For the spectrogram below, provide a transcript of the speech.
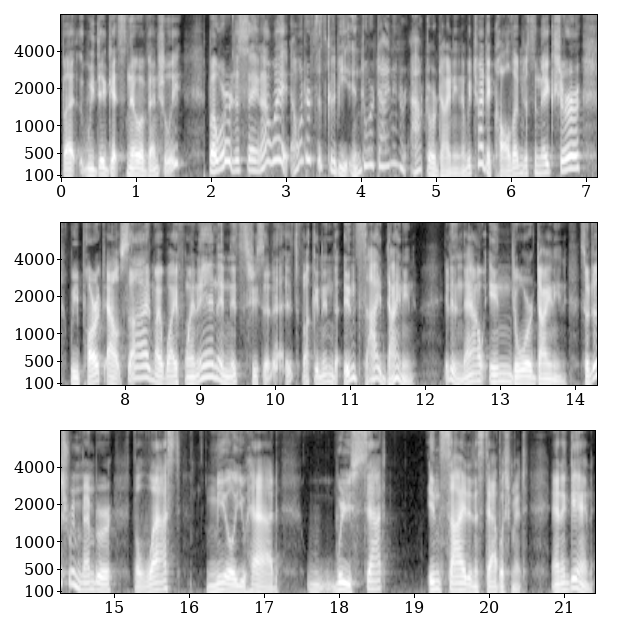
but we did get snow eventually. But we were just saying, oh, wait, I wonder if it's going to be indoor dining or outdoor dining. And we tried to call them just to make sure. We parked outside. My wife went in and it's, she said, eh, it's fucking in the, inside dining. It is now indoor dining. So just remember the last meal you had where you sat inside an establishment. And again,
